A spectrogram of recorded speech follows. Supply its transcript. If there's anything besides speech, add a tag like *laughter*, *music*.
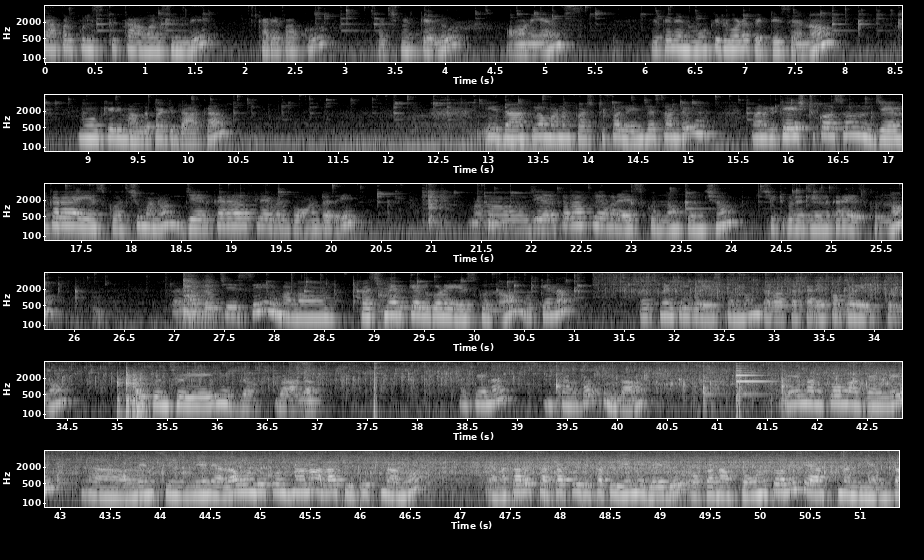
చేపల పులుసుకి కావాల్సింది కరివేపాకు పచ్చిమిరపకాయలు ఆనియన్స్. అయితే నేను మూకిడి కూడా పెట్టేశాను. మూకిడి మందపాటి దాకా. ఈ దాకలో మనం ఫస్ట్ ఆఫ్ ఆల్ ఏం చేస్తామంటే మనకి టేస్ట్ కోసం జీలకర్ర వేసుకోవచ్చు మనం. జీలకర్ర ఫ్లేవర్ బాగుంటుంది. మనం జీలకర్ర ఫ్లేవర్ వేసుకుందాం కొంచెం. చిటుకుడ జీలకర్ర వేసుకుందాం. తర్వాత వచ్చేసి మనం పచ్చిమిరపకాయలు కూడా వేసుకుందాం ఓకేనా? పచ్చిమిరపకాయలు కూడా వేసుకుందాం తర్వాత కరేపాకు కూడా వేసుకుందాం. ఇది కొంచెం వేయనిద్దాం బాగా. ఓకేనా? కనపడుతుందా? ఏమనుకోమాకండి నేను నేను ఎలా వండుకుంటున్నానో అలా చూపిస్తున్నాను. వెనకాల సెటప్ గిటప్ ఏమీ లేదు. ఒక నా ఫోన్తోనే చేస్తున్నాను ఎంత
